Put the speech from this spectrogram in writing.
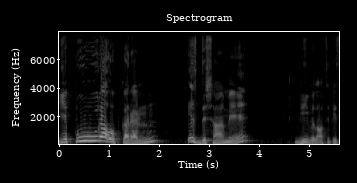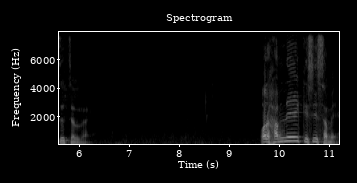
ये पूरा उपकरण इस दिशा में v वेलोसिटी से चल रहा है। और हमने किसी समय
